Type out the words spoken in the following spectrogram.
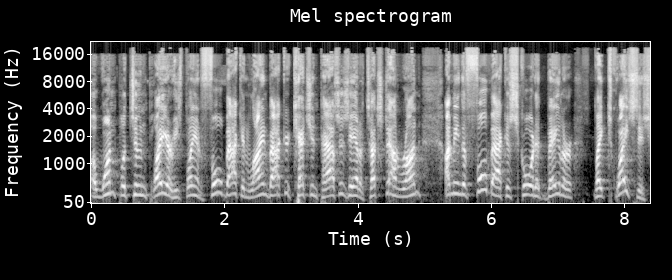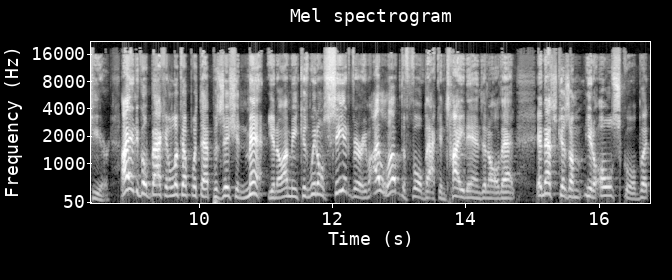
a, one platoon player. He's playing fullback and linebacker, catching passes. He had a touchdown run. I mean, the fullback has scored at Baylor like twice this year. I had to go back and look up what that position meant, you know, I mean, because we don't see it very much. I love the fullback and tight end and all that. And that's because I'm, you know, old school. But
